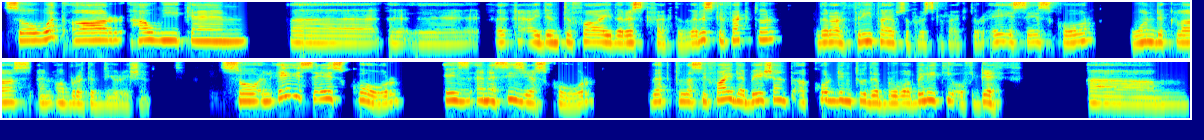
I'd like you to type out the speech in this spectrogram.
So what are, how we can uh, uh, uh, identify the risk factor? The risk factor, there are three types of risk factor, ASA score, wound class, and operative duration. So an ASA score is anesthesia score that classify the patient according to the probability of death um,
